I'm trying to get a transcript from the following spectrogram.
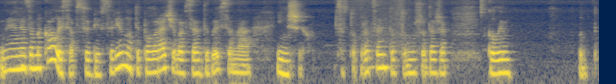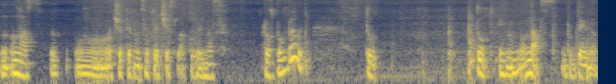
не, не замикалися в собі, все рівно ти поворачувався, дивився на інших. Це 100%, тому що навіть коли у нас 14 числа, коли нас розбомбили, тут, тут в нас будинок,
